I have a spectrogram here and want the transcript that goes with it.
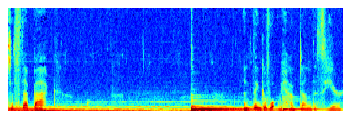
to step back and think of what we have done this year.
